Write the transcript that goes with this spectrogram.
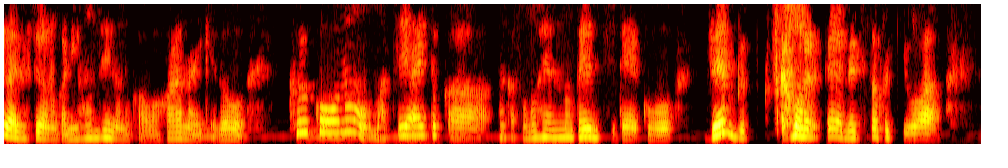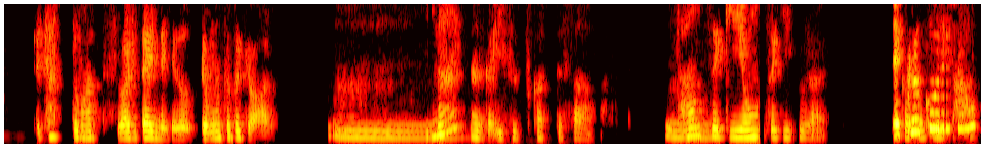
外の人なのか日本人なのかはわからないけど、空港の待合とか、なんかその辺のベンチで、こう、全部使われて寝てた時は、え、ちょっと待って座りたいんだけどって思った時はある。うーん。いない？なんか椅子使ってさ、うん3席、4席ぐらい。え、空港でしょ？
